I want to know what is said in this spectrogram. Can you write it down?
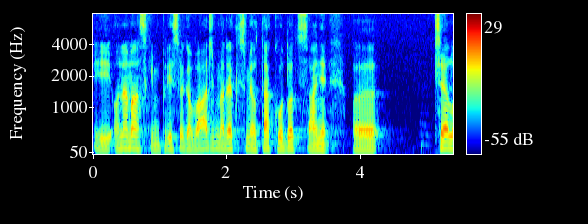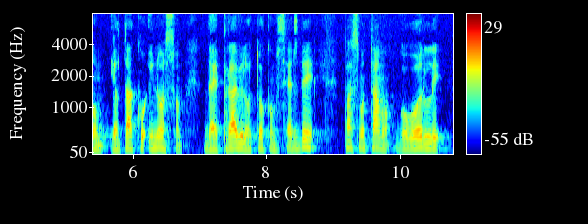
i o namaskim prije svega vađima, rekli smo, je tako, doticanje e, čelom, je tako, i nosom, da je pravilo tokom sežde, pa smo tamo govorili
